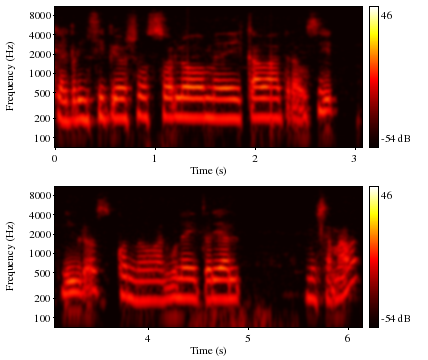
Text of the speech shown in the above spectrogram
que al principio yo solo me dedicaba a traducir libros cuando alguna editorial me llamaba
